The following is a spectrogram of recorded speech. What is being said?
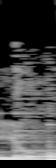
you.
